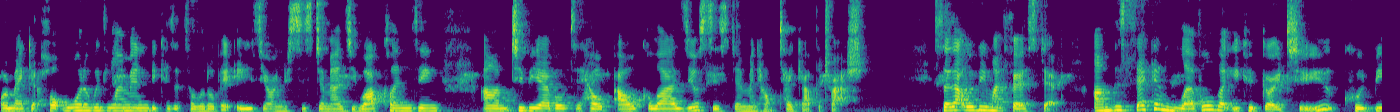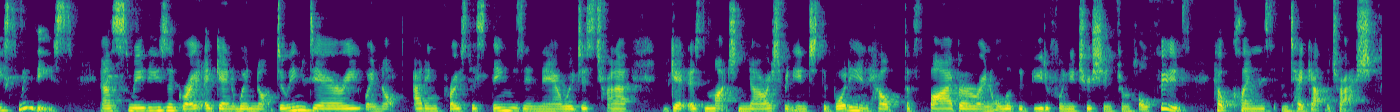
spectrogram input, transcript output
or make it hot water with lemon because it's a little bit easier on your system as you are cleansing um, to be able to help alkalize your system and help take out the trash. So that would be my first step. Um, the second level that you could go to could be smoothies. Now, smoothies are great. Again, we're not doing dairy, we're not adding processed things in there. We're just trying to get as much nourishment into the body and help the fiber and all of the beautiful nutrition from whole foods help cleanse and take out the trash.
